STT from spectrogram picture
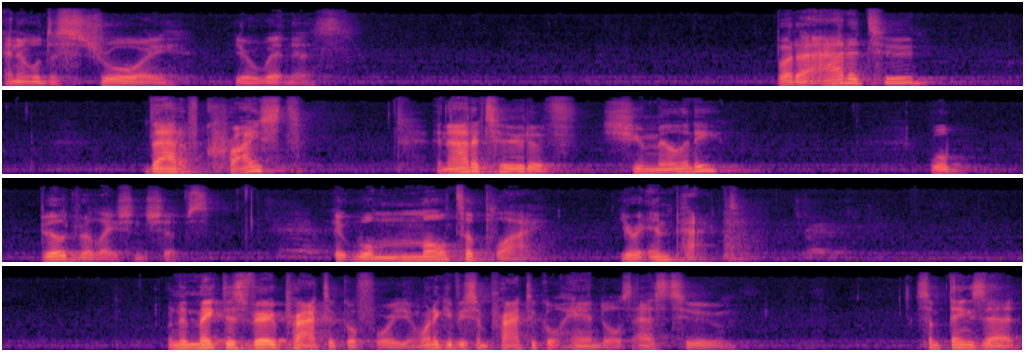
and it will destroy your witness. But an attitude, that of Christ, an attitude of humility, will build relationships. It will multiply your impact. I'm going to make this very practical for you. I want to give you some practical handles as to some things that,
